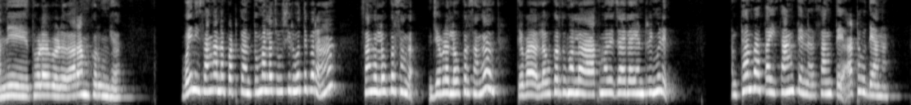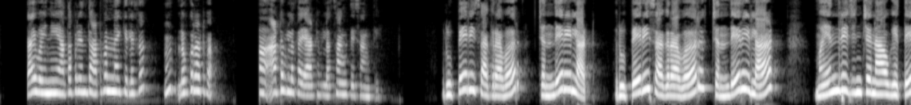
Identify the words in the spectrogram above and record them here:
आणि थोडा वेळ आराम करून घ्या. वहिनी सांगा ना पटकन तुम्हालाच उशीर होते बरं हां? सांगा लवकर सांगा. जेवढ्या लवकर सांगाल तेव्हा लवकर तुम्हाला आतमध्ये जायला एंट्री मिळेल. थांबा ताई सांगते ना सांगते आठवू द्या ना. काय वहिनी आतापर्यंत आठवण नाही केलं का? लवकर आठवा. हां आठवलं काय आठवलं. सांगते सांगते. रुपेरी सागरावर चंदेरी लाट. रुपेरी सागरावर चंदेरी लाट. महेंद्रजींचे नाव घेते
